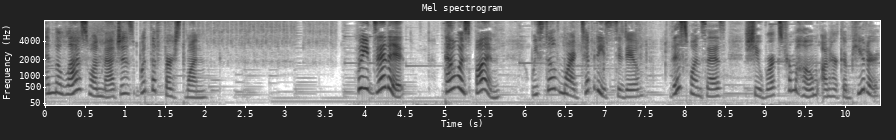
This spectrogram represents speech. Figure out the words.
And the last one matches with the first one. We did it! That was fun! We still have more activities to do. This one says she works from home on her computer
